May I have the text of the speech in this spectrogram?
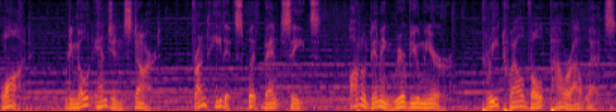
want. Remote engine start, front heated split bench seats, auto dimming rearview mirror, three 12 volt power outlets,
